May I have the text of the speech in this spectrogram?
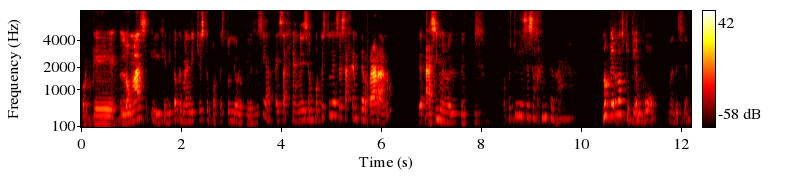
porque lo más ligerito que me han dicho es que por qué estudio lo que les decía. A esa gente, me dicen, ¿por qué estudias a esa gente rara, no? Eh, así me lo dicen. ¿Por qué estudias a esa gente rara? No pierdas tu tiempo, me decían,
